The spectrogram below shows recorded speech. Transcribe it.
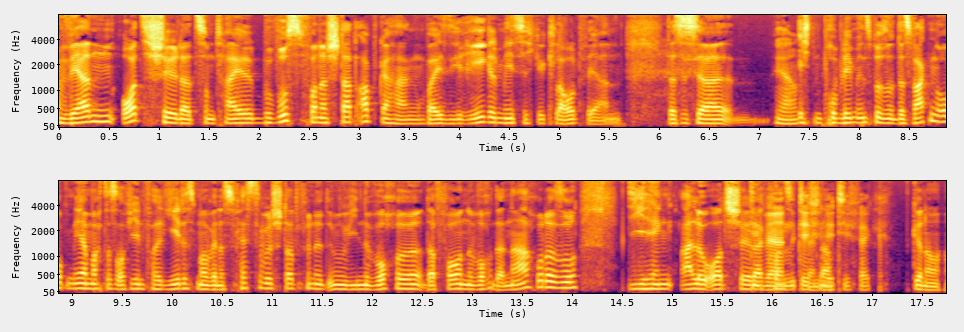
werden Ortsschilder zum Teil bewusst von der Stadt abgehangen, weil sie regelmäßig geklaut werden. Das ist ja Ja. echt ein Problem. Insbesondere das Wacken Open Air macht das auf jeden Fall jedes Mal, wenn das Festival stattfindet, irgendwie eine Woche davor und eine Woche danach oder so. Die hängen alle Ortsschilder die werden konsequent ab. definitiv weg. Genau.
